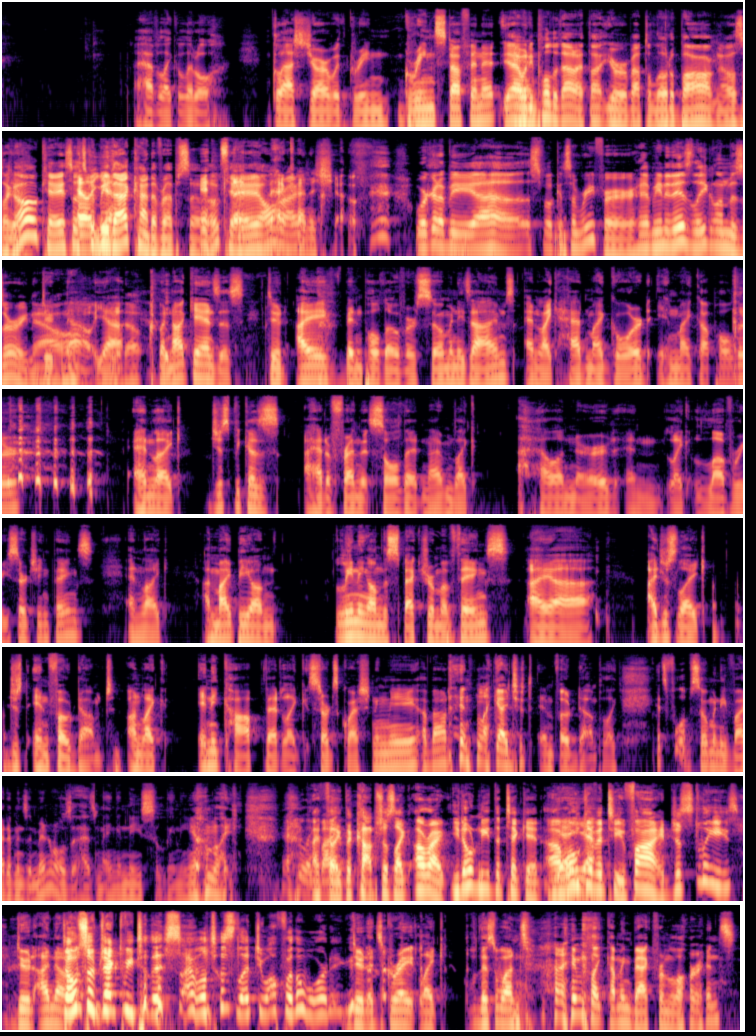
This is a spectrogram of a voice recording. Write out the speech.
i have like a little glass jar with green green stuff in it Yeah, when he pulled it out, I thought you were about to load a bong. I was like, Dude. oh, okay, so it's Hell gonna be yeah. that kind of episode. It's Okay, that, all that right. kind of show. We're gonna be uh, smoking some reefer. I mean, it is legal in Missouri now. Dude, now, you yeah. know? but not Kansas. Dude, I've been pulled over so many times and like had my gourd in my cup holder. and like just because I had a friend that sold it and I'm like a hella nerd and like love researching things and like I might be on leaning on the spectrum of things. I uh I just like just info dumped on like any cop that like starts questioning me about it, like I just info dump. Like it's full of so many vitamins and minerals. It has manganese, selenium. Like, like, I feel like the cop's just like, all right, you don't need the ticket. I Yeah, won't give it to you. Fine, just please dude, I know. don't subject me to this. I will just let you off with a warning. dude, it's great. Like this one time, like coming back from Lawrence,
